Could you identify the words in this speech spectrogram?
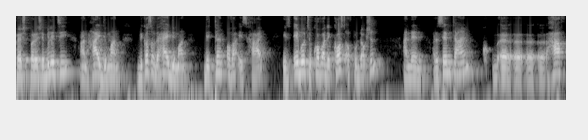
perishability and high demand. Because of the high demand, the turnover is high, is able to cover the cost of production, and then at the same time, uh, uh, uh, have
